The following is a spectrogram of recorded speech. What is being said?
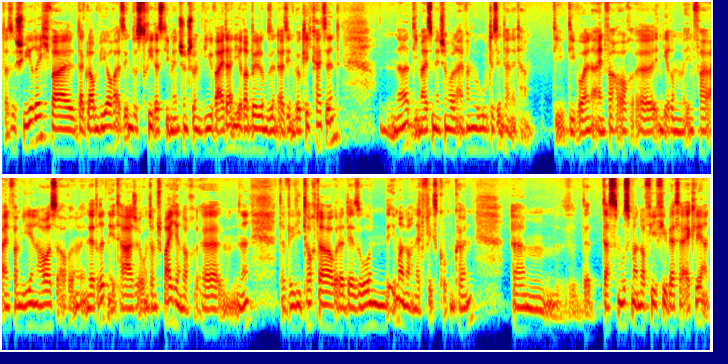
Das ist schwierig, weil da glauben wir auch als Industrie, dass die Menschen schon viel weiter in ihrer Bildung sind, als sie in Wirklichkeit sind. Ne? Die meisten Menschen wollen einfach nur gutes Internet haben. Die, die wollen einfach auch äh, in ihrem Einfamilienhaus, auch in der dritten Etage unterm Speicher noch, äh, ne? da will die Tochter oder der Sohn immer noch Netflix gucken können. Ähm, das muss man noch viel, viel besser erklären.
